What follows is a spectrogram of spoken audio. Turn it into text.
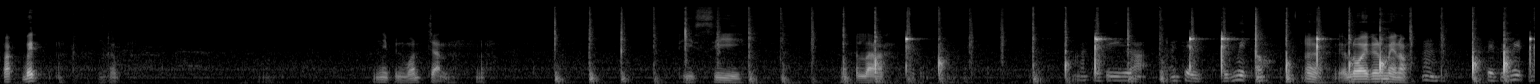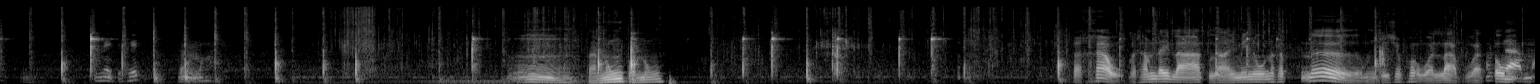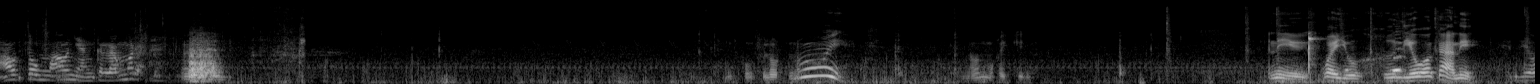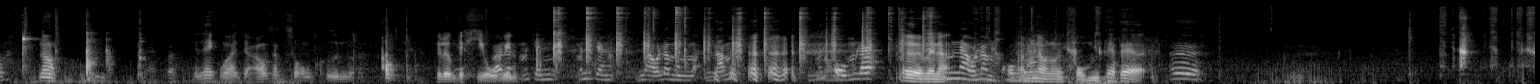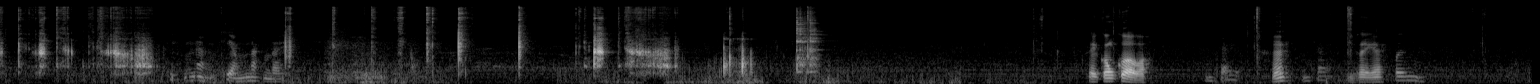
ปักเบ็ดนะครับ นี่เป็นวันจันทร์ ที่สี่มกรามันก็ดีอะมันใส่เป็นเม็ดเนาะเออเดี๋ยวลอยได้ไหมเนาะอืมใส่เป็นเม็ดเนาะเม็ดจะเผ็ดอืมอืมปลานุ้งปลานุ้งปลาข้าวก็ทำได้หลากหลายเมนูนะครับ เนอมันจะเฉพาะว่าลาบว่าเอาต้มตามเอาต้มเอาอย่างกระลำหมดอะผมไปลดน้อยนอนไม่ค่อยกิน อันนี้ไว้อยู่คืนเดียวอากาศนี่เส้นเดียวเนาะแล้วก็ทีแรกว่าจะเอาสักสองคืนก่อนจะเริ่มจะเขียวเพราะเป็นมันจะมันจะเน่าแล้วมันล้ำมันขมแล้วเออไม่นะมันเน่าแล้วมันขมถ้ามันเอาลงผมแท้เออมันหนักเขียงมันหนักเลย ใส่กล้องกรอบอะไม่ใช่ฮะไม่ใช่ใส่ไงปึ้ง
